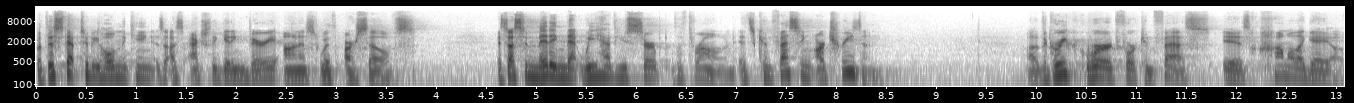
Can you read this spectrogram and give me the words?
But this step to beholding the king is us actually getting very honest with ourselves. It's us admitting that we have usurped the throne, it's confessing our treason. Uh, the Greek word for confess is homologeo,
